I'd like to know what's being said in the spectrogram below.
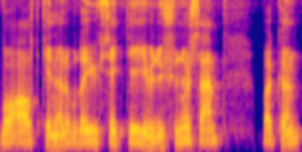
bu alt kenarı bu da yüksekliği gibi düşünürsem bakın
